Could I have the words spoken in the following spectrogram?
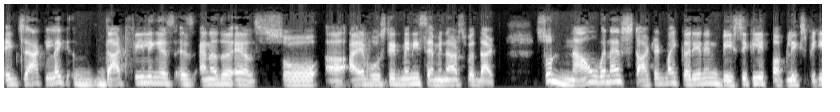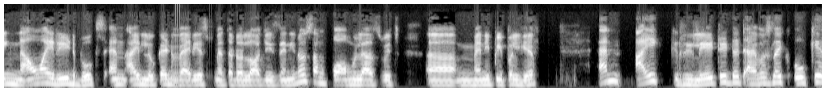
exactly. Like that feeling is is another else. So uh, i have hosted many seminars with that. So now when i've started my career in basically public speaking now i read books and i look at various methodologies and you know some formulas which uh, many people give. And i related that i was like okay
